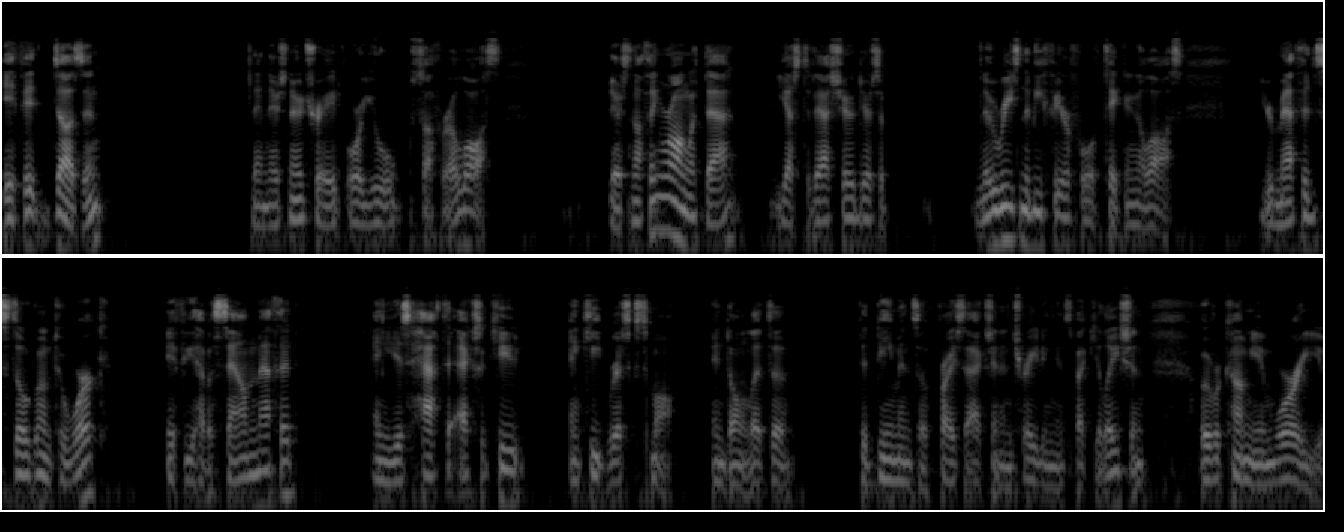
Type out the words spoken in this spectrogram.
If it doesn't, then there's no trade or you'll suffer a loss. There's nothing wrong with that. Yesterday I showed there's a no reason to be fearful of taking a loss. Your method's still going to work if you have a sound method and you just have to execute and keep risk small and don't let the the demons of price action and trading and speculation overcome you and worry you.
